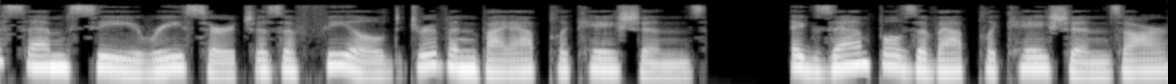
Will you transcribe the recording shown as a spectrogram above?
SMC research is a field driven by applications. Examples of applications are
